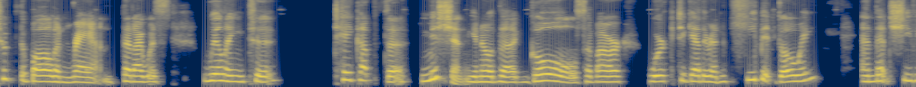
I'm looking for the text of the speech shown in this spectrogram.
took the ball and ran, that I was willing to take up the mission, you know, the goals of our work together and keep it going. And that she,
